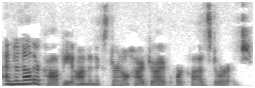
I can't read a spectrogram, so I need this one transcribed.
and another copy on an external hard drive or cloud storage.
